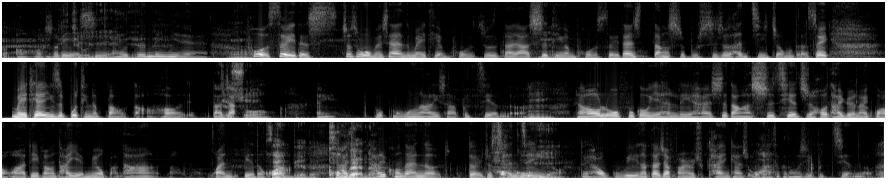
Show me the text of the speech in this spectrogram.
代。哦，说的也是，1911哎，真的耶，嗯破碎的，就是我们现在的媒体很破，就是大家视听很破碎，但是当时不是，就是很集中的，所以每天一直不停的报道哈，大家就说，哎，蒙蒙娜丽莎不见了，嗯，然后罗浮宫也很厉害，是当他失窃之后，他原来挂画的地方，他也没有把它换别的画，换别的，空在那他就空在那，对，就曾经有，对，好故意。那大家反而去看一看，说哇，嗯这个东西不见了。嗯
